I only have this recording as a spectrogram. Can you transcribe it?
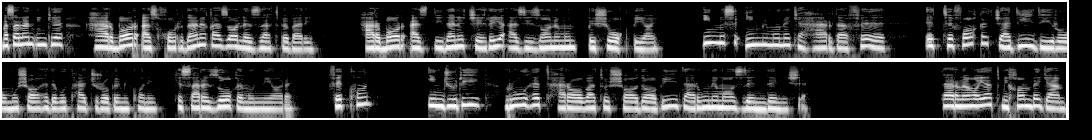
مثلا اینکه هر بار از خوردن غذا لذت ببریم. هر بار از دیدن چهره عزیزانمون به شوق بیایم. این مثل این میمونه که هر دفعه اتفاق جدیدی رو مشاهده و تجربه می‌کنیم که سر ذوقمون میاره. فکر کن اینجوری روح تراوت و شادابی درون ما زنده میشه. در نهایت می‌خوام بگم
